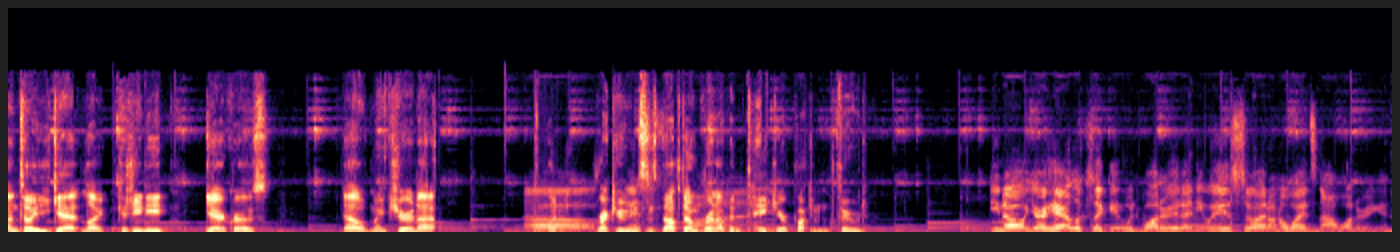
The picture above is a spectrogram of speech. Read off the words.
until you get like, because you need scarecrows. That'll make sure that Oh, raccoons and stuff don't run up and take your fucking food. You know, your hair looks like it would water it anyways, so I don't know why it's not watering it.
